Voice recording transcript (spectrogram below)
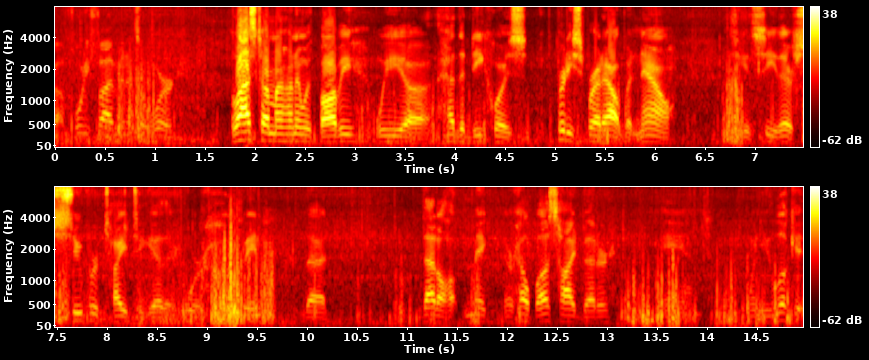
about 45 minutes of work. The last time I hunted with Bobby, we uh, had the decoys pretty spread out, but now, as you can see, they're super tight together. We're hoping that that'll make or help us hide better. And when you look at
